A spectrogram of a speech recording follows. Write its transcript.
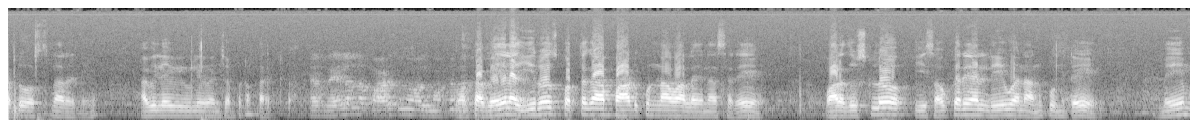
అడ్డు వస్తున్నారని అవి లేవు ఇవి లేవు అని చెప్పడం కరెక్ట్ ఒకవేళ ఈరోజు కొత్తగా పాడుకున్న వాళ్ళైనా సరే వాళ్ళ దృష్టిలో ఈ సౌకర్యాలు లేవు అని అనుకుంటే మేము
